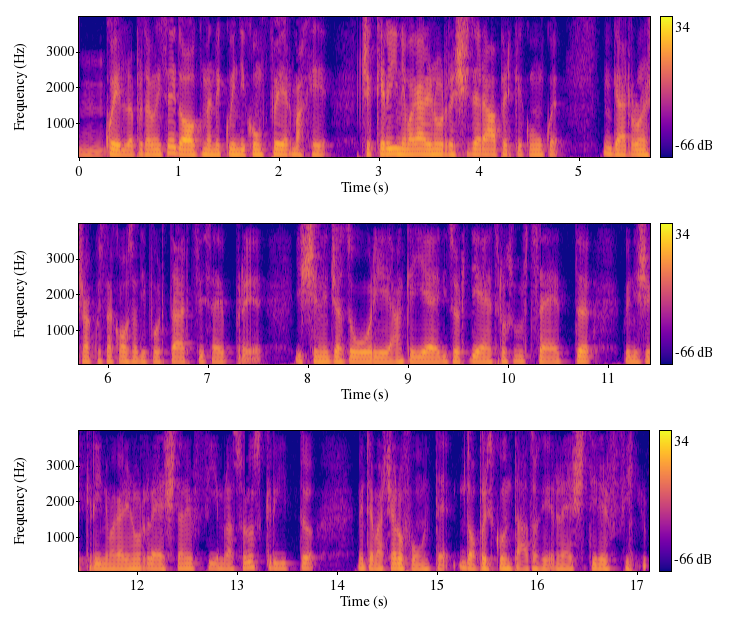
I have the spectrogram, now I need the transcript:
Mm. Quello è il protagonista di Dogman e quindi conferma che Ceccherini magari non reciterà perché comunque Garrone ha questa cosa di portarsi sempre i sceneggiatori e anche gli editor dietro sul set, quindi Ceccherini magari non recita nel film, l'ha solo scritto, mentre Marcello Fonte dopo è scontato che reciti nel film.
